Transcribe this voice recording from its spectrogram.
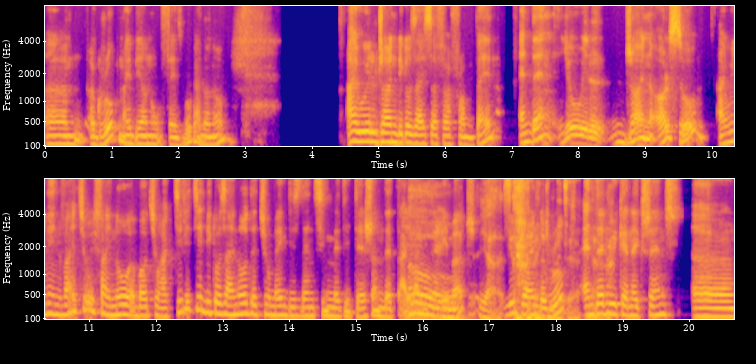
um, a group, maybe on Facebook, I don't know. I will join because I suffer from pain. And then you will join also. I will invite you if I know about your activity because I know that you make this dancing meditation that I oh, like very much. Yes. You join the group and yeah. then we can exchange. Uh,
